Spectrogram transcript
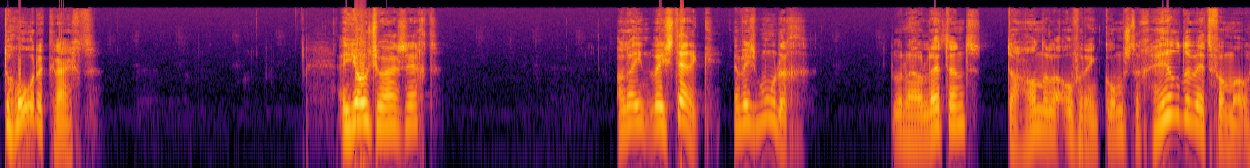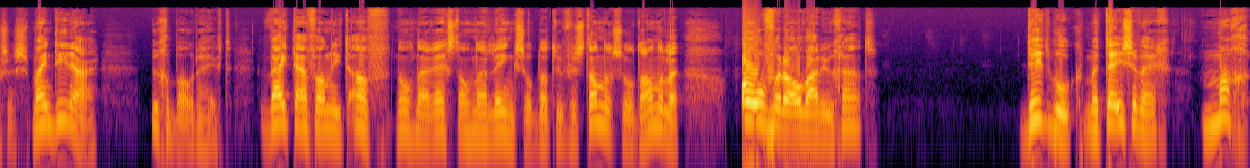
te horen krijgt. En Joshua zegt: Alleen wees sterk en wees moedig. Door nauwlettend te handelen overeenkomstig heel de wet van Mozes, mijn dienaar, u geboden heeft. Wijk daarvan niet af, nog naar rechts, nog naar links, opdat u verstandig zult handelen, overal waar u gaat. Dit boek met deze weg mag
